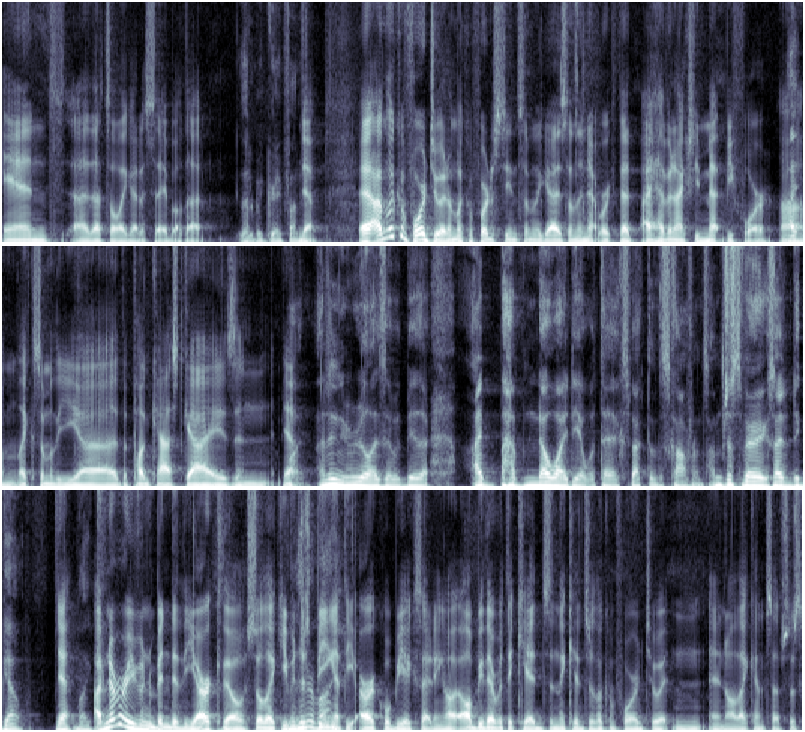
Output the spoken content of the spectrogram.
and uh, that's all I got to say about that. that'll be great fun. Yeah. Uh, I'm looking forward to it. I'm looking forward to seeing some of the guys on the network that I haven't actually met before, um, like some of the uh, the podcast guys, and yeah, I didn't even realize they would be there. I have no idea what to expect of this conference. I'm just very excited to go. Yeah, Like- I've never even been to the Ark though, so like even just being I. at the Ark will be exciting. I'll, I'll be there with the kids, and the kids are looking forward to it, and, and all that kind of stuff. So it's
